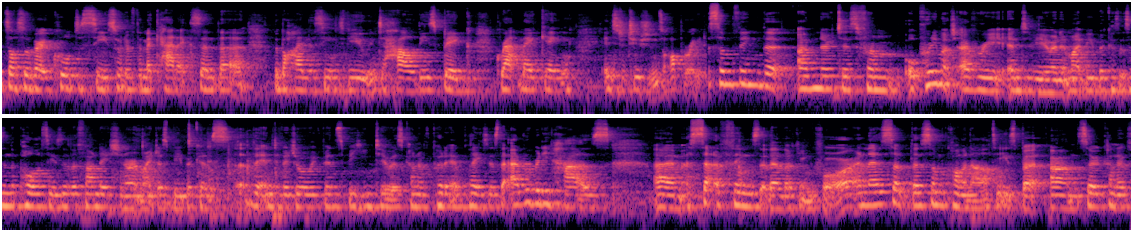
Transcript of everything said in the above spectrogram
it's also very cool to see sort of the mechanics and the, the behind the scenes view into how these big grant making institutions operate. Something that I've noticed from, or pretty much every interview, and it might be because it's in the policies of the foundation, or it might just be because the individual we've been speaking to has kind of put it in place, is that everybody has um, a set of things that they're looking for, and there's some, there's some commonalities, but um, so kind of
